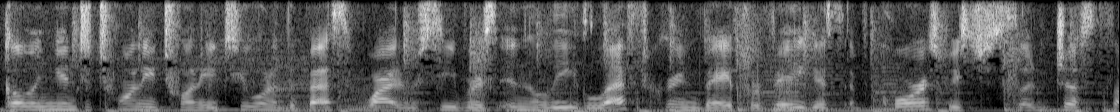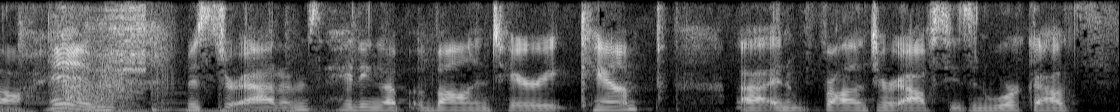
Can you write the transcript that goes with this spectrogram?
going into 2022. One of the best wide receivers in the league left Green Bay for Vegas, of course. We just just saw him, Mr. Adams, hitting up a voluntary camp uh, and voluntary offseason workouts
